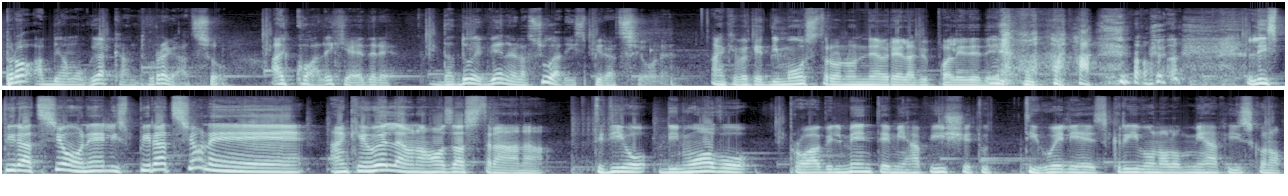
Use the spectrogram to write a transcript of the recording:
Però abbiamo qui accanto un ragazzo al quale chiedere da dove viene la sua ispirazione. Anche perché di mostro non ne avrei la più pallida idea. l'ispirazione, l'ispirazione, anche quella è una cosa strana. Ti dico di nuovo, probabilmente mi capisce, tutti quelli che scrivono non mi capiscono.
